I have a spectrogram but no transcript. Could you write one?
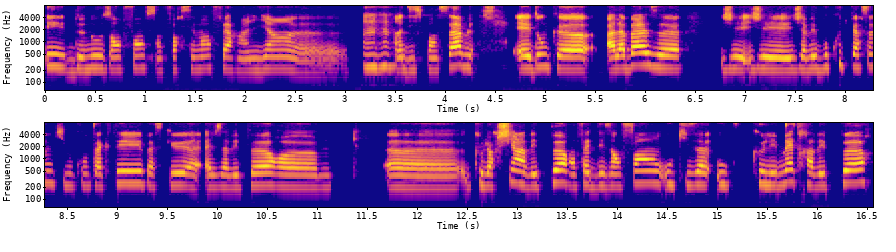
et de nos enfants sans forcément faire un lien mmh indispensable. Et donc, à la base, j'avais beaucoup de personnes qui me contactaient parce qu'elles avaient peur euh, que leurs chiens avaient peur en fait des enfants ou, ou, que les maîtres avaient peur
